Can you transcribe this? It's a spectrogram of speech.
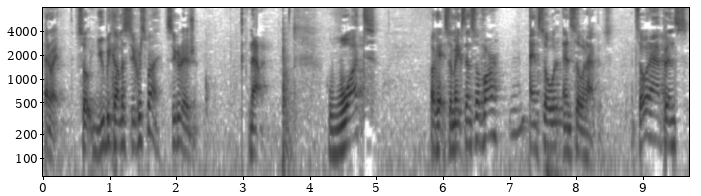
Anyway, so you become a secret spy, secret agent. Now, what? Okay, so it makes sense so far, and so and so it happens, and so it happens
